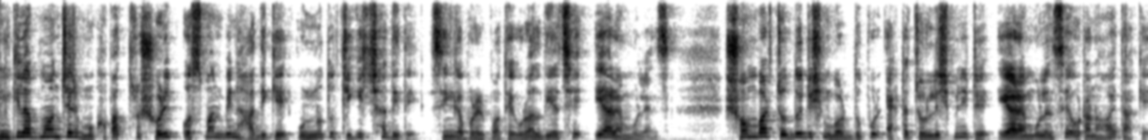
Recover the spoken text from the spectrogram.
ইনকিলাব মঞ্চের মুখপাত্র শরীফ ওসমান বিন হাদিকে উন্নত চিকিৎসা দিতে সিঙ্গাপুরের পথে উড়াল দিয়েছে এয়ার অ্যাম্বুলেন্স। সোমবার চোদ্দই ডিসেম্বর দুপুর একটা চল্লিশ মিনিটে এয়ার অ্যাম্বুলেন্সে ওঠানো হয় তাকে।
